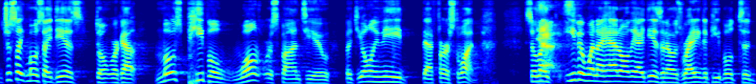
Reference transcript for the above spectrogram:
just like most ideas don't work out, most people won't respond to you, but you only need that first one. So like even when I had all the ideas and I was writing to people to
